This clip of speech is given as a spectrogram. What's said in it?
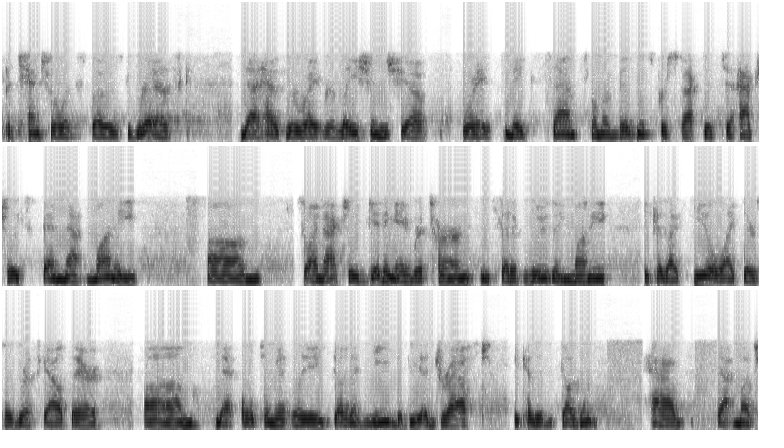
a potential exposed risk that has the right relationship where it makes sense from a business perspective to actually spend that money. Um, so I'm actually getting a return instead of losing money because I feel like there's a risk out there um, that ultimately doesn't need to be addressed because it doesn't have that much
